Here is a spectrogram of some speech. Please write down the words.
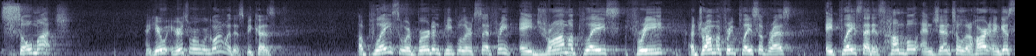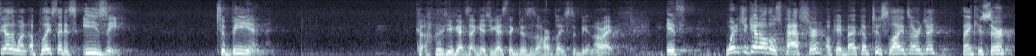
so much. And here, here's where we're going with this because a place where burdened people are set free, a drama place free, a drama free place of rest, a place that is humble and gentle in heart, and guess the other one, a place that is easy to be in. You guys, I guess you guys think this is a hard place to be in. All right. It's where did you get all those, Pastor? Okay, back up two slides, RJ. Thank you, sir.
